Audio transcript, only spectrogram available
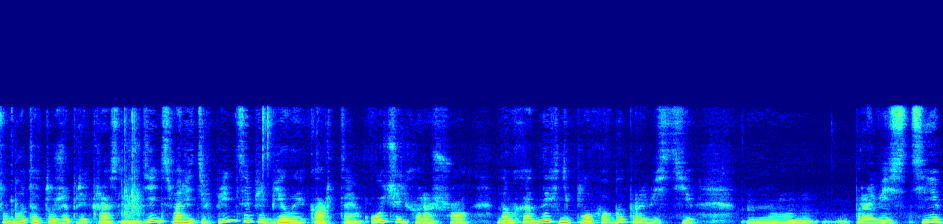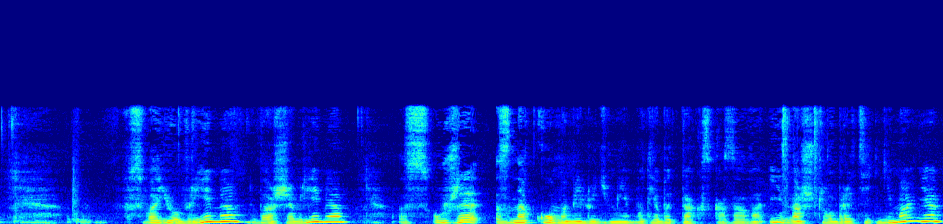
Суббота тоже прекрасный день. Смотрите, в принципе, белые карты. Очень хорошо. На выходных неплохо бы провести, провести свое время, ваше время с уже знакомыми людьми. Вот я бы так сказала. И на что обратить внимание?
